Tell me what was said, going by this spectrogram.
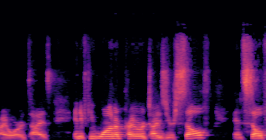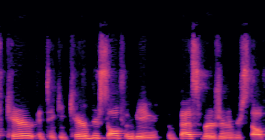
prioritize. And if you want to prioritize yourself and self care and taking care of yourself and being the best version of yourself,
